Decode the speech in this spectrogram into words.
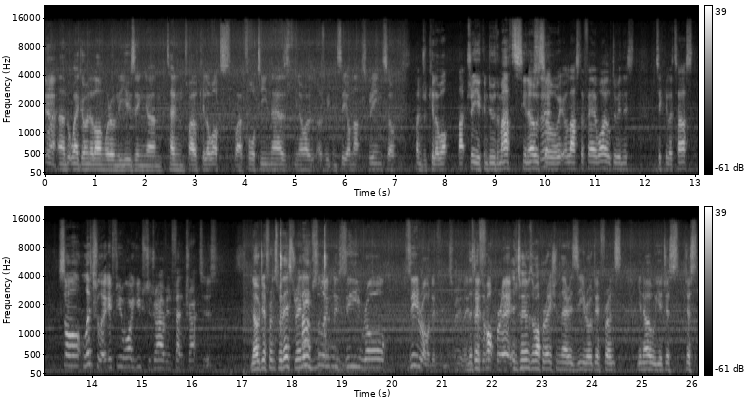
Yeah. Um, but we're going along, we're only using um, 10, 12 kilowatts, well, 14 there, as, you know, as, as we can see on that screen. So 100 kilowatt battery, you can do the maths, you know, That's it. so it'll last a fair while doing this particular task. So literally, if you are used to driving Fendt tractors, No difference with this, really. absolutely zero, zero difference really in The terms diff- of operation. In terms of operation, there is zero difference. You know, you just just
